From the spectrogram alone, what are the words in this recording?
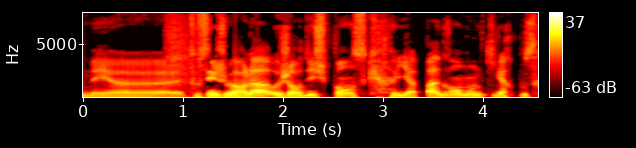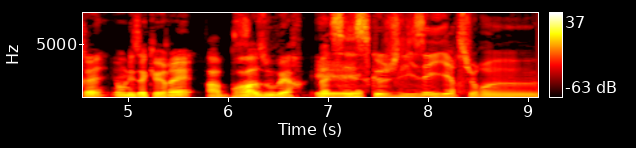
Mais euh, tous ces joueurs-là, aujourd'hui, je pense qu'il n'y a pas grand monde qui les repousserait et on les accueillerait à bras ouverts. Bah, c'est ce que je lisais hier sur euh,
